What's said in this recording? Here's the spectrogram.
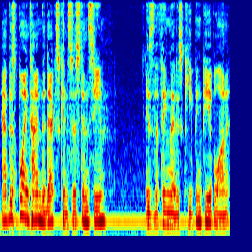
At this point in time, the deck's consistency is the thing that is keeping people on it.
